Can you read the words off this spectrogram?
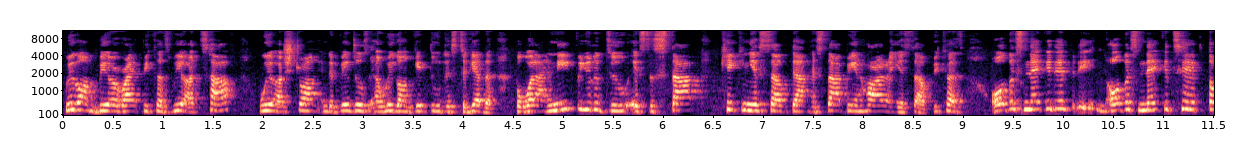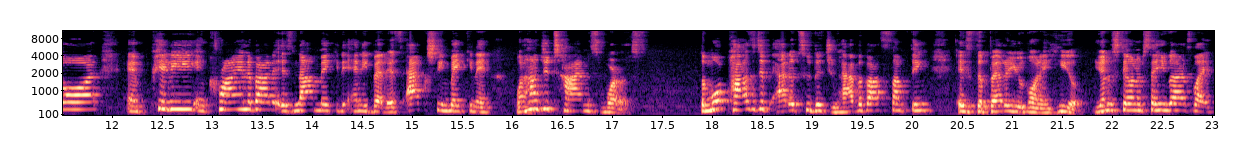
We're going to be all right because we are tough, we are strong individuals, and we're going to get through this together. But what I need for you to do is to stop kicking yourself down and stop being hard on yourself because all this negativity, all this negative thought and pity and crying about it is not making it any better. It's actually making it 100 times worse. The more positive attitude that you have about something is the better you're going to heal. You understand what I'm saying, you guys? Like,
